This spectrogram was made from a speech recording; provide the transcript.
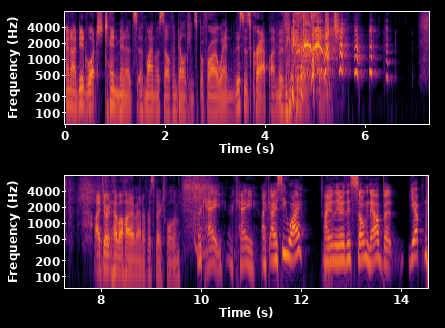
And I did watch ten minutes of mindless self indulgence before I went. This is crap. I'm moving to the next stage. I don't have a high amount of respect for them. Okay, okay. I, I see why. I only know this song now, but yep.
